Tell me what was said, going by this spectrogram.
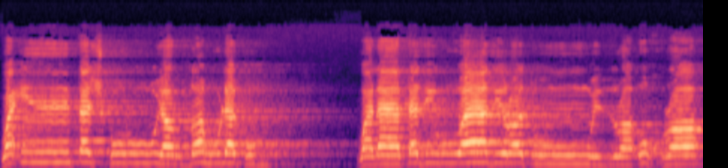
وان تشكروا يرضه لكم ولا تزر وازره وزر اخرى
